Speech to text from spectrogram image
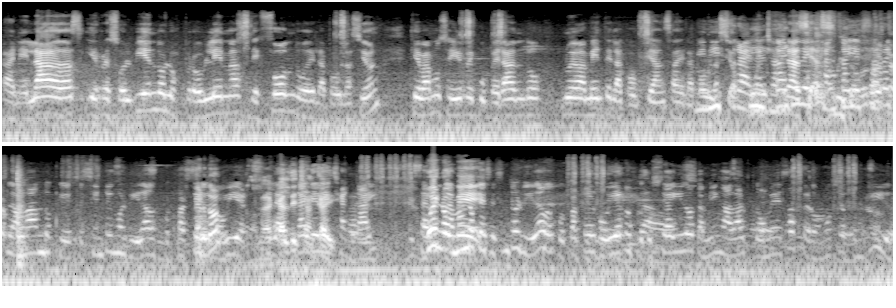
anheladas y resolviendo los problemas de fondo de la población que vamos a ir recuperando nuevamente la confianza de la Ministra, población. el Muchas alcalde de gracias. Chancay está reclamando que se sienten olvidados por parte ¿Perdón? del gobierno. El alcalde de de Chancay está Bueno, reclamando me- que se siente olvidado por parte del gobierno porque se ha ido también a dar promesas, pero no se ha cumplido.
